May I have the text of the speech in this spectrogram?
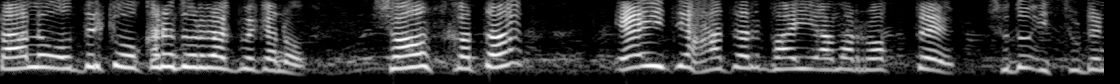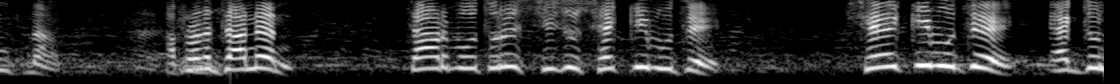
তাহলে ওদেরকে ওখানে ধরে রাখবে কেন? সহজ কথা, এই যে হাজার ভাই আমার রক্তে শুধু স্টুডেন্ট না, আপনারা জানেন, চার বছরের শিশু সে কি বুঝে? সে কি বুঝে? একজন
